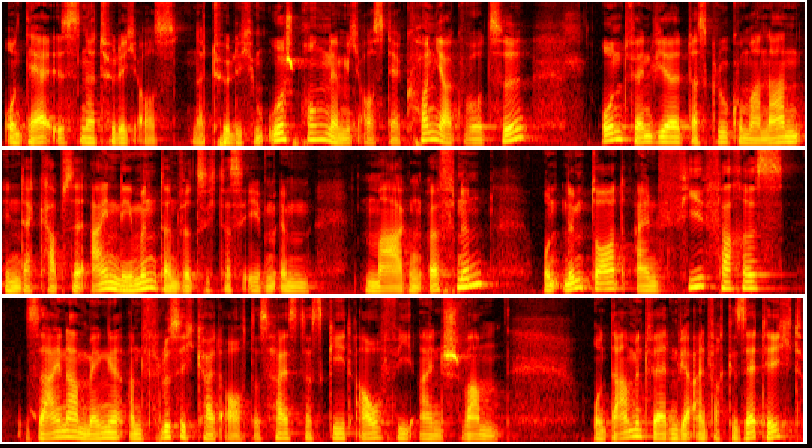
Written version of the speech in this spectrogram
Und der ist natürlich aus natürlichem Ursprung, nämlich aus der Cognac-Wurzel. Und wenn wir das Glucomanan in der Kapsel einnehmen, dann wird sich das eben im Magen öffnen und nimmt dort ein Vielfaches seiner Menge an Flüssigkeit auf. Das heißt, das geht auf wie ein Schwamm. Und damit werden wir einfach gesättigt.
